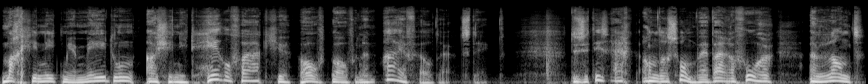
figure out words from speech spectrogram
mag je niet meer meedoen als je niet heel vaak je hoofd boven een maaiveld uitsteekt. Dus het is eigenlijk andersom. Wij waren vroeger een land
